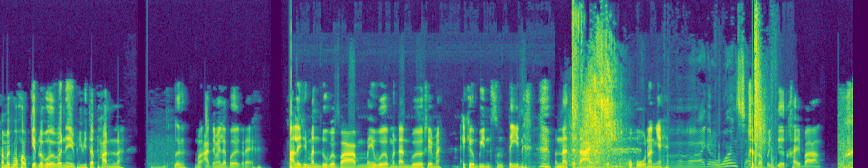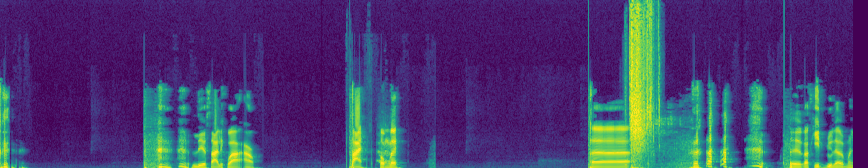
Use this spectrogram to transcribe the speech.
ทำไมพวกเขาเก็บระเบิดไว้ในพิพิธภัณฑ์ล่ะมันอาจจะไม่ระเบิดก็ได้ อะไรที่มันดูแบบว่าไม่เวิร์กมันดันเวิร์กใช่ไหมไอเครื่องบินส้นตีน มันน่าจะได้นะคนโอ้โห นั่นไง Uh, I gotta warn ฉัน some. ต้องไปเตือนใครบ้าง เลี้ยวซ้ายหรือขวาอ้าวไปตรงเลย เออเออ ก็คิดอยู่แล้วมัน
